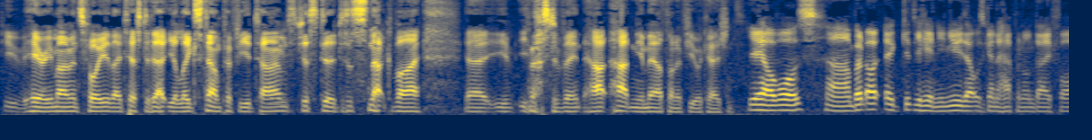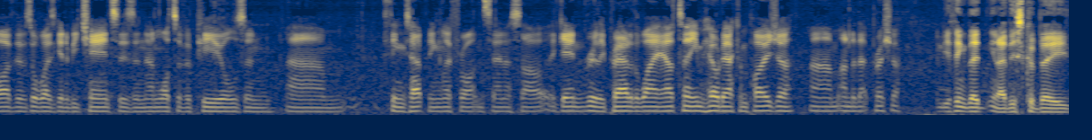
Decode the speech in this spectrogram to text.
few hairy moments for you. They tested out your leg stump a few times, just uh, just snuck by. Uh, you, you, must have been hard, hard, in your mouth on a few occasions. Yeah, I was. Um, but I, again, you knew that was going to happen on day five. There was always going to be chances and, and lots of appeals and um, things happening left, right, and centre. So again, really proud of the way our team held our composure um, under that pressure. And do you think that you know this could be?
